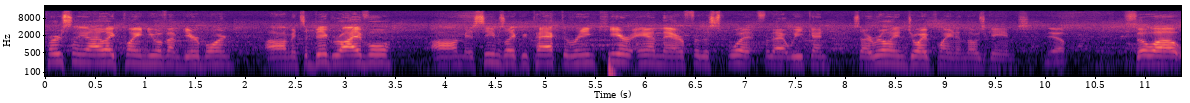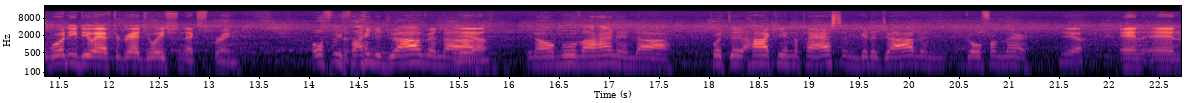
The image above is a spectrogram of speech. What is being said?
personally, I like playing U of M Dearborn. Um, it's a big rival. Um, it seems like we pack the rink here and there for the split for that weekend. So I really enjoy playing in those games. Yep. So uh, what do you do after graduation next spring? hopefully find a job and uh, Yeah. you know move on and uh, put the hockey in the past and get a job and go from there. Yeah. And and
